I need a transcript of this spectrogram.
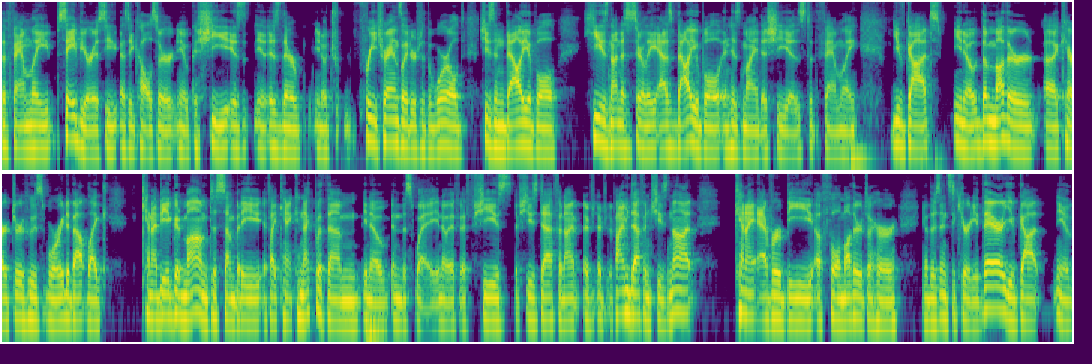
the family savior as he as he calls her you know because she is is their you know tr- free translator to the world. She's invaluable. He is not necessarily as valuable in his mind as she is to the family you've got you know the mother uh, character who's worried about like can i be a good mom to somebody if i can't connect with them you know in this way? You know if, if she's if she's deaf and i'm if, if i'm deaf and she's not can i ever be a full mother to her? You know there's insecurity there. You've got you know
